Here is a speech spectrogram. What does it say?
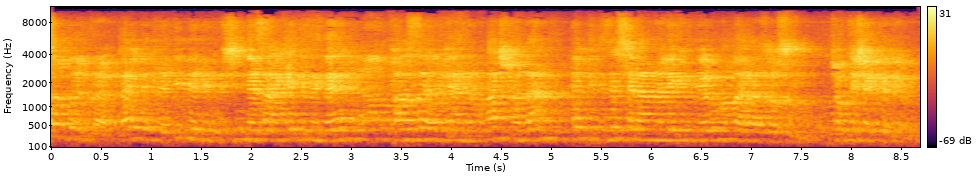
Sabırla, gayretle dinlediğiniz için nezaketimi de fazla efendim açmadan hepinize selamünaleyküm diyorum. Allah razı olsun. Çok teşekkür ediyorum.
